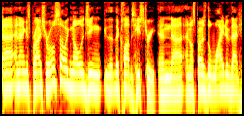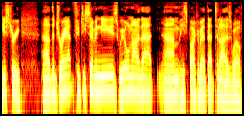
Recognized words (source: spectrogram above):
Uh, and Angus Brayshaw also acknowledging the, the club's history and uh, and I suppose the weight of that history. Uh, the drought, 57 years, we all know that. Um, he spoke about that today as well.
